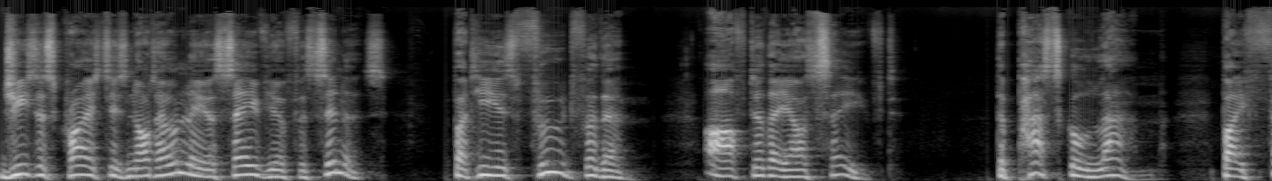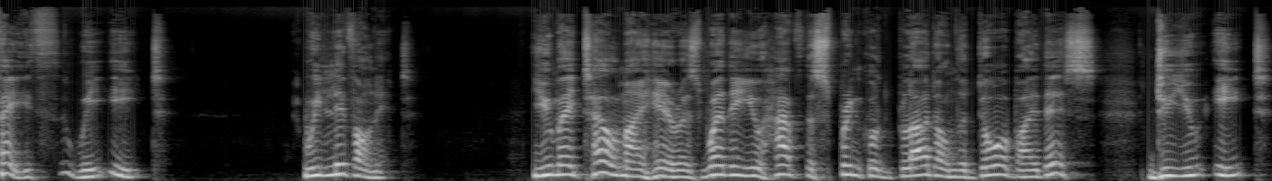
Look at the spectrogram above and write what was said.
Jesus Christ is not only a Saviour for sinners, but He is food for them after they are saved. The paschal lamb, by faith we eat. We live on it. You may tell my hearers whether you have the sprinkled blood on the door by this do you eat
